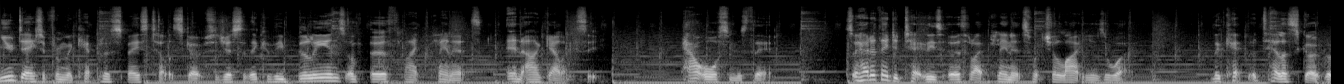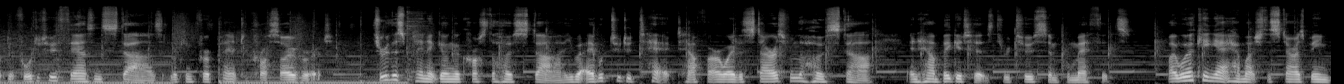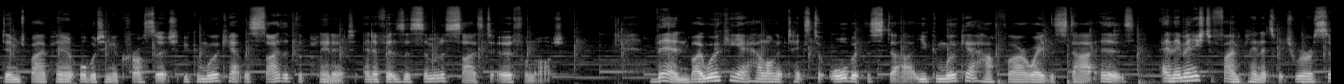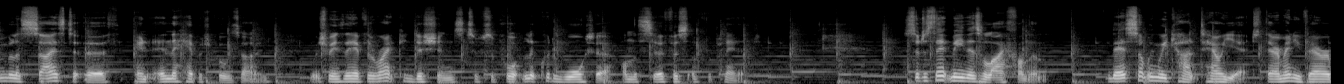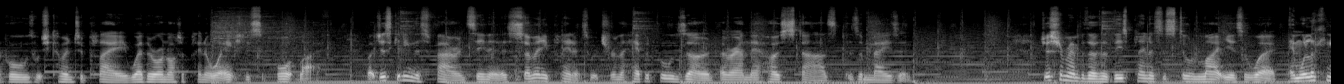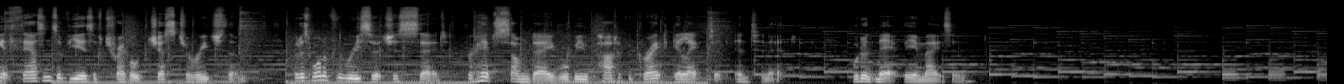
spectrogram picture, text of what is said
New data from the Kepler Space Telescope suggests that there could be billions of Earth-like planets in our galaxy. How awesome is that? So how did they detect these Earth-like planets which are light years away? The Kepler telescope looked at 42,000 stars looking for a planet to cross over it. Through this planet going across the host star, you were able to detect how far away the star is from the host star and how big it is through two simple methods. By working out how much the star is being dimmed by a planet orbiting across it, you can work out the size of the planet and if it is a similar size to Earth or not. Then, by working out how long it takes to orbit the star, you can work out how far away the star is, and they managed to find planets which were a similar size to Earth and in the habitable zone, which means they have the right conditions to support liquid water on the surface of the planet. So does that mean there's life on them? There's something we can't tell yet. There are many variables which come into play whether or not a planet will actually support life. But just getting this far and seeing that there's so many planets which are in the habitable zone around their host stars is amazing. Just remember though that these planets are still light years away, and we're looking at thousands of years of travel just to reach them. But as one of the researchers said, perhaps someday we'll be part of a great galactic internet. Wouldn't that be amazing?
